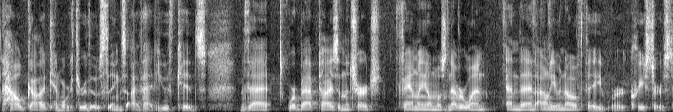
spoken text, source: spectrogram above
how god can work through those things. I've had youth kids that were baptized in the church family almost never went and then i don't even know if they were creasters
